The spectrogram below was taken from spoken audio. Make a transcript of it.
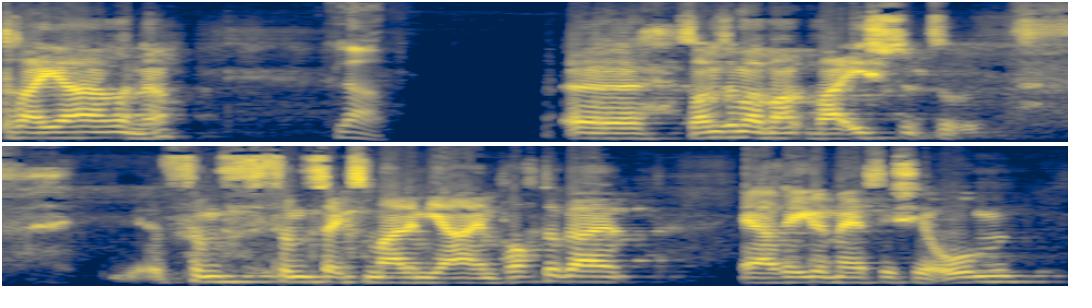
drei Jahre. Ne? Klar. Äh, sonst immer war, war ich so fünf, fünf, sechs Mal im Jahr in Portugal, eher regelmäßig hier oben.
